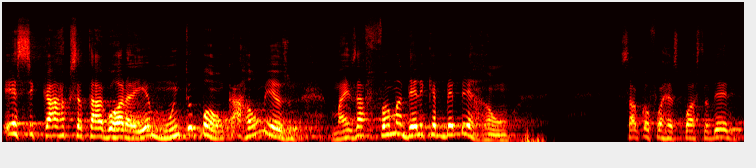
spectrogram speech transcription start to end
esse carro que você está agora aí é muito bom, carrão mesmo, mas a fama dele é que é beberrão. Sabe qual foi a resposta dele?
